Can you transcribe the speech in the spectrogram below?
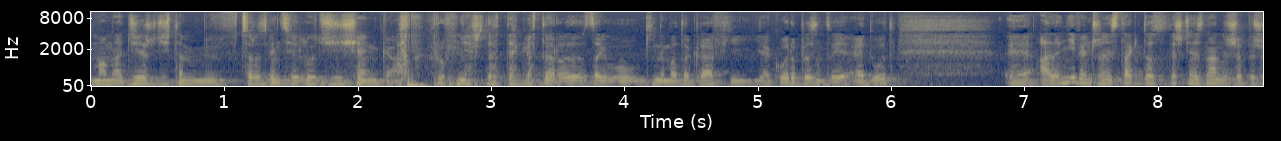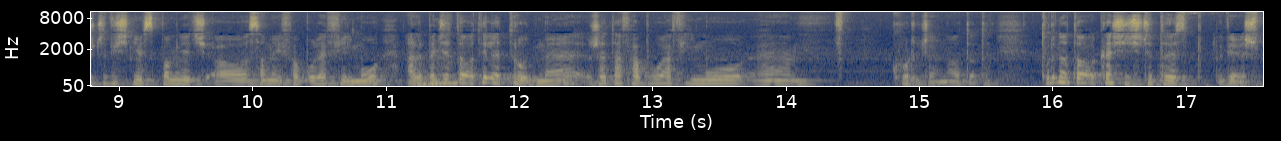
mam nadzieję, że gdzieś tam coraz więcej ludzi sięga również do tego do rodzaju kinematografii, jaką reprezentuje Edward. Y, Ale nie wiem, czy on jest tak dostatecznie znany, żeby rzeczywiście nie wspomnieć o samej fabule filmu, ale Mhm. będzie to o tyle trudne, że ta fabuła filmu Kurczę, no to, to trudno to określić, czy to jest, wiesz,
